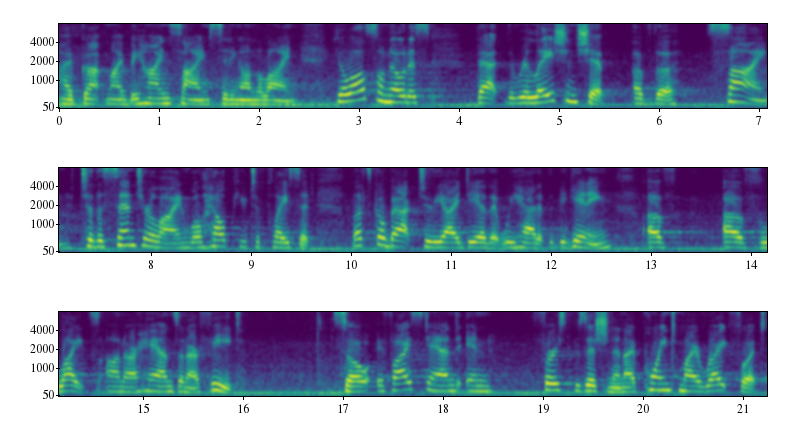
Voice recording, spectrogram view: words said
I've got my behind sign sitting on the line. You'll also notice that the relationship of the sign to the center line will help you to place it. Let's go back to the idea that we had at the beginning of, of lights on our hands and our feet. So if I stand in first position and I point my right foot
